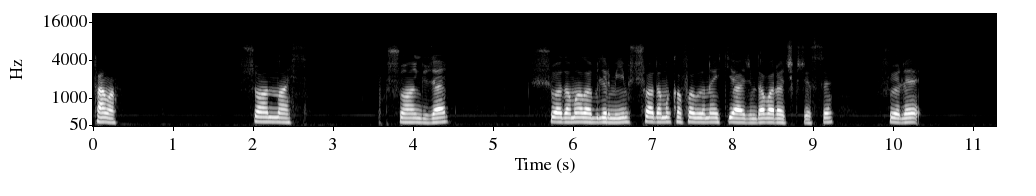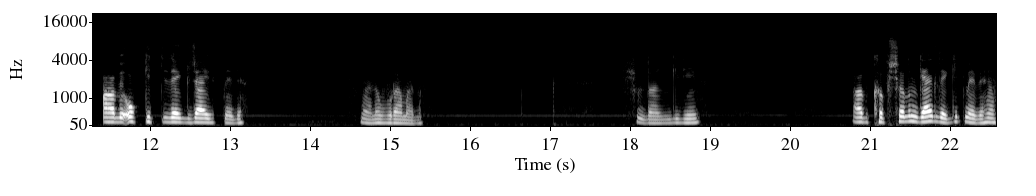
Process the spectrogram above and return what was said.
Tamam. Şu an nice. Şu an güzel. Şu adamı alabilir miyim? Şu adamın kafalığına ihtiyacım da var açıkçası. Şöyle abi ok gitti de güzel gitmedi. Yani vuramadım. Şuradan gideyim. Abi kapışalım gel de gitme bir ha.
